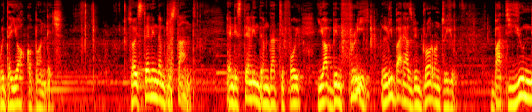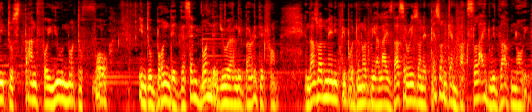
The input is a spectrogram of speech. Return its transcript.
with the yoke of bondage. So he's telling them to stand, and he's telling them that for you have been free, liberty has been brought unto you, but you need to stand for you not to fall into bondage, the same bondage you were liberated from. And that's what many people do not realize. That's the reason a person can backslide without knowing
